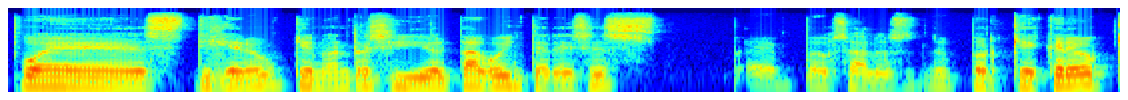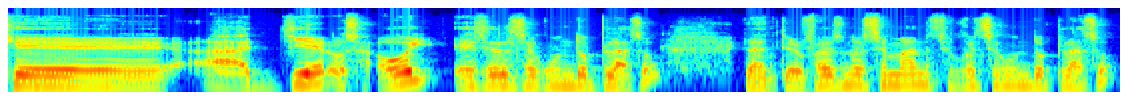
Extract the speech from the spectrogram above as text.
pues dijeron que no han recibido el pago de intereses eh, o sea, los, porque creo que ayer, o sea, hoy es el segundo plazo, el anterior fue hace una semana, ese fue el segundo plazo,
